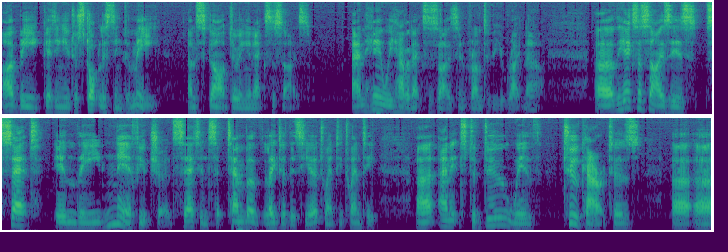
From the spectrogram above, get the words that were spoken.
I'd be getting you to stop listening to me and start doing an exercise. And here we have an exercise in front of you right now. Uh, the exercise is set in the near future. It's set in September later this year, 2020, uh, and it's to do with two characters, uh, uh,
